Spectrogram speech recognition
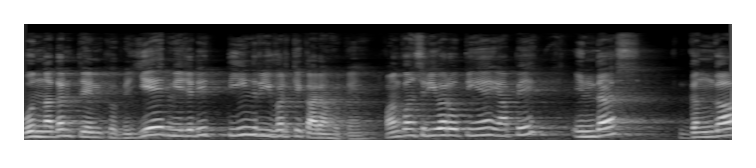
वो नदन प्लेन के होते हैं ये मेजरली तीन रिवर के कारण होते हैं। कौन कौन सी रिवर होती हैं? यहाँ पे इंदस, गंगा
